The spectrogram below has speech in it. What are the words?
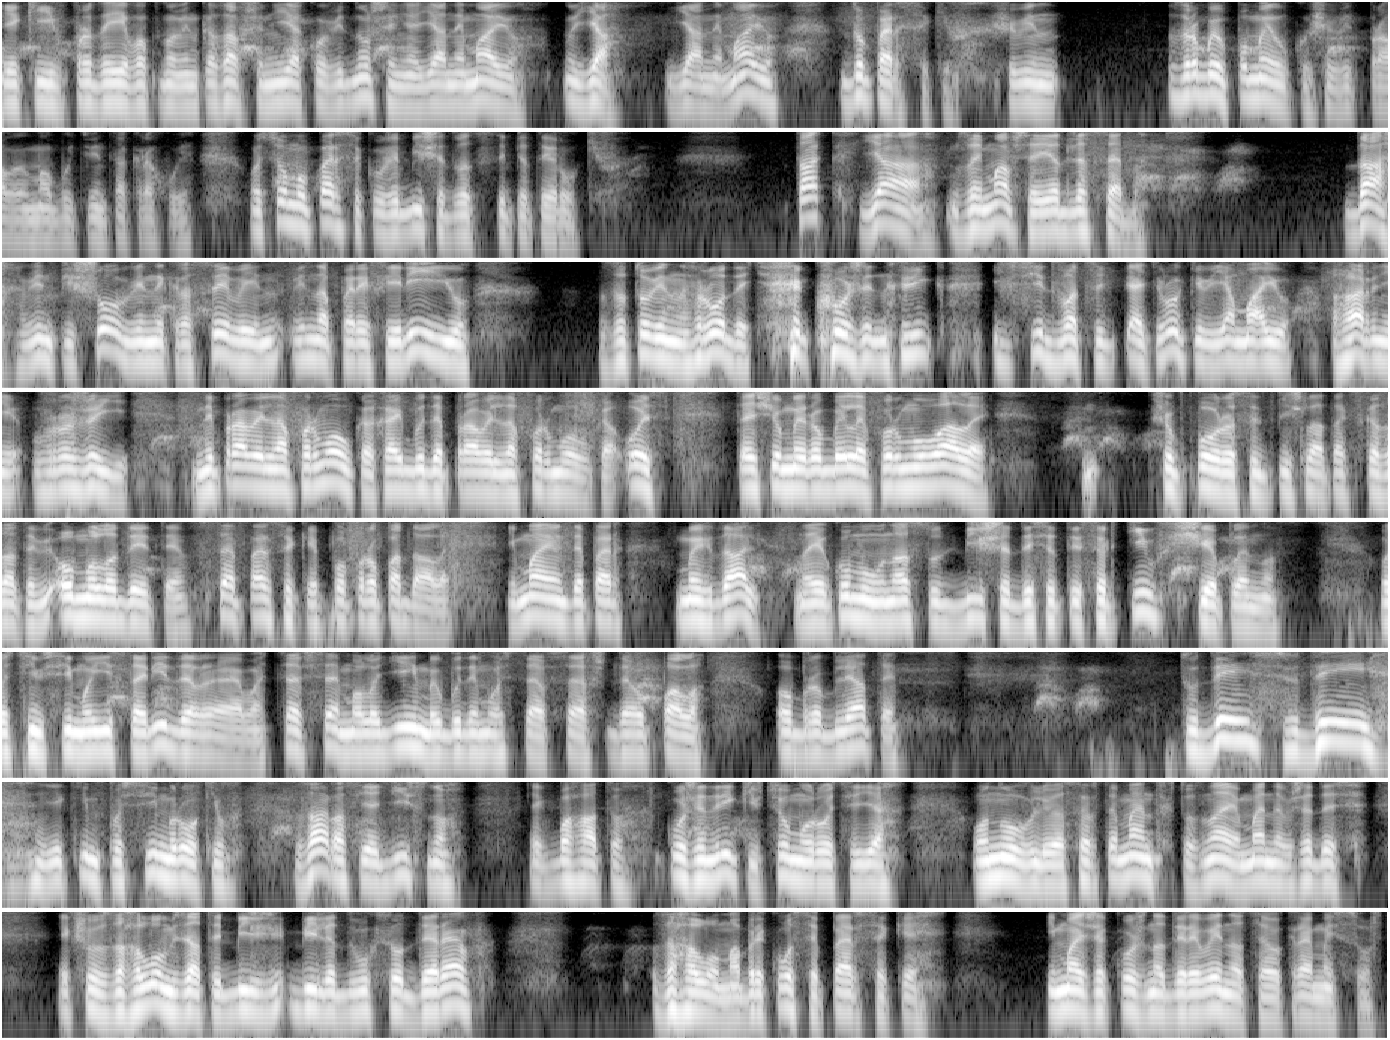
який продає вапно, він казав, що ніякого відношення я не маю. Ну, я, я не маю до персиків, що він зробив помилку, що відправив, мабуть, він так рахує. Оцьому персику вже більше 25 років. Так, я займався я для себе. Да, він пішов, він некрасивий, він на периферію. Зато він гродить кожен рік, і всі 25 років я маю гарні врожаї. Неправильна формовка, хай буде правильна формовка. Ось те, що ми робили, формували, щоб поросль пішла, так сказати, омолодити. Все персики попропадали. І маємо тепер мигдаль, на якому у нас тут більше 10 сортів щеплено. Ось ці всі мої старі дерева. Це все молоді. Ми будемо ось це все, де опало, обробляти. Туди, сюди, яким по 7 років. Зараз я дійсно, як багато, кожен рік і в цьому році я оновлюю асортимент. Хто знає, в мене вже десь, якщо загалом взяти біля 200 дерев, загалом абрикоси, персики, і майже кожна деревина це окремий сорт.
